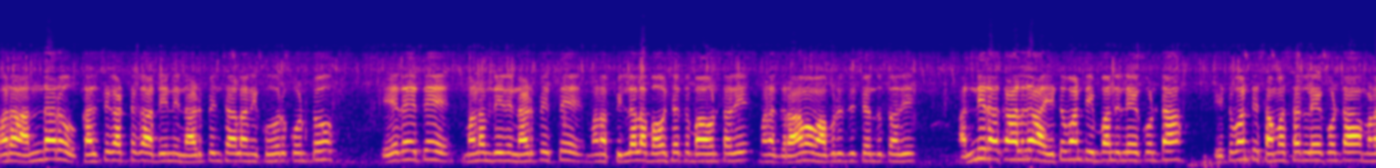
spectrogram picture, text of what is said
మరి అందరూ కలిసికట్టుగా దీన్ని నడిపించాలని కోరుకుంటూ ఏదైతే మనం దీన్ని నడిపిస్తే మన పిల్లల భవిష్యత్తు బాగుంటుంది మన గ్రామం అభివృద్ధి చెందుతుంది అన్ని రకాలుగా ఎటువంటి ఇబ్బంది లేకుండా ఎటువంటి సమస్యలు లేకుండా మన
